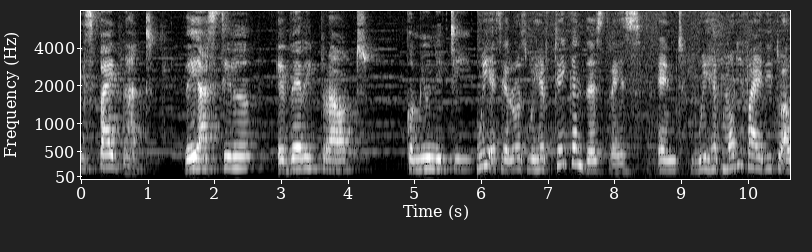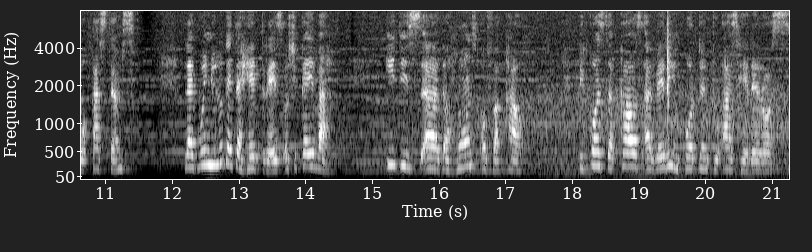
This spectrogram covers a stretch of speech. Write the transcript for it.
Despite that, they are still a very proud community. We as Hereros, we have taken this dress and we have modified it to our customs. Like when you look at the headdress, Otjikaiva, it is uh, the horns of a cow because the cows are very important to us Hereros.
